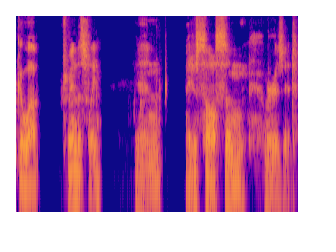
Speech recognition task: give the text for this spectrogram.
go up tremendously. And I just saw some, where is it?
